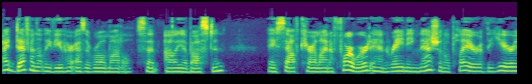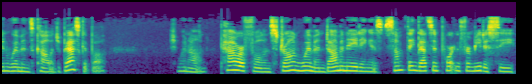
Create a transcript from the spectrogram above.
I definitely view her as a role model, said Aliyah Boston a South Carolina forward and reigning National Player of the Year in women's college basketball. She went on, Powerful and strong women dominating is something that's important for me to see.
